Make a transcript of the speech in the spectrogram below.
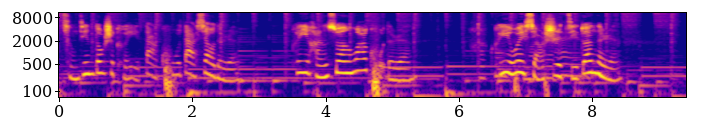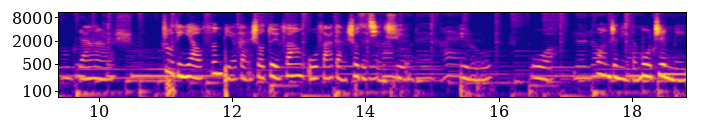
曾经都是可以大哭大笑的人，可以寒酸挖苦的人，可以为小事极端的人，然而注定要分别感受对方无法感受的情绪，比如我望着你的墓志铭，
